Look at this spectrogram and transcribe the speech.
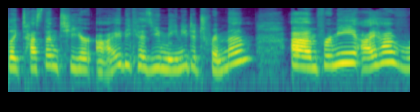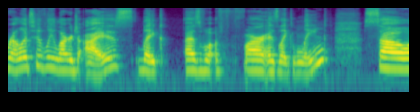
like test them to your eye because you may need to trim them. Um, for me, I have relatively large eyes, like as well far as like length. So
